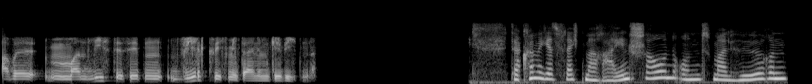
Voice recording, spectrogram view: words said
aber man liest es eben wirklich mit einem Gewinn. Da können wir jetzt vielleicht mal reinschauen und mal hören,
